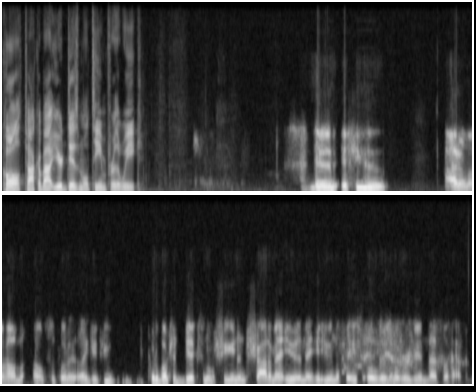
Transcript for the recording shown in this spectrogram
Cole, talk about your dismal team for the week. dude, if you, I don't know how else to put it. Like, if you put a bunch of dicks in a machine and shot them at you, and they hit you in the face over and over again, that's what happened.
